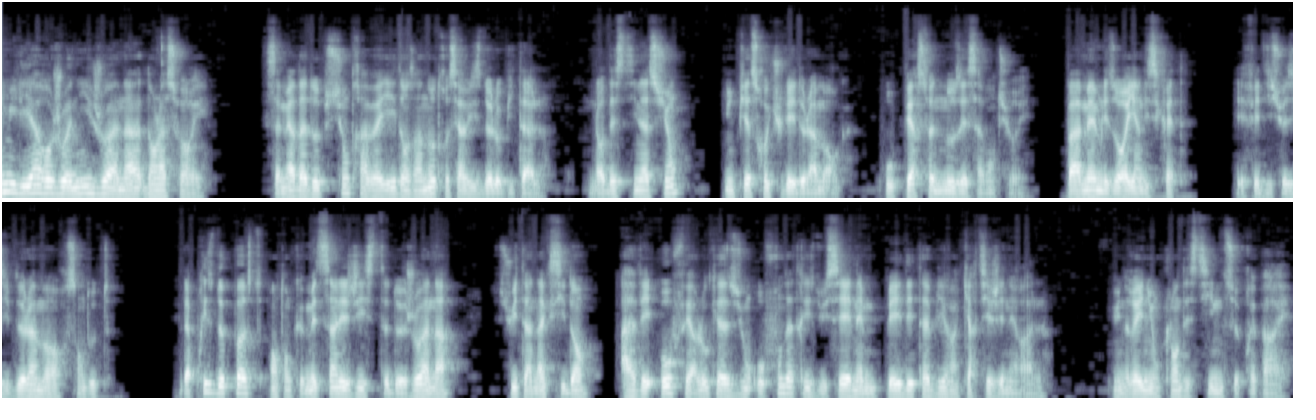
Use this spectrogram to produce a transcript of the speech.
Emilia rejoignit Johanna dans la soirée. Sa mère d'adoption travaillait dans un autre service de l'hôpital. Leur destination? Une pièce reculée de la morgue, où personne n'osait s'aventurer. Pas même les oreilles indiscrètes. Effet dissuasif de la mort, sans doute. La prise de poste en tant que médecin légiste de Johanna, suite à un accident, avait offert l'occasion aux fondatrices du CNMP d'établir un quartier général. Une réunion clandestine se préparait.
